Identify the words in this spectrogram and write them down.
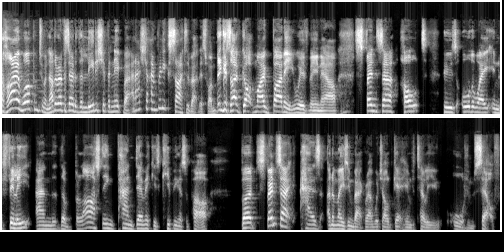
So, hi, and welcome to another episode of the Leadership Enigma. And actually, I'm really excited about this one because I've got my buddy with me now, Spencer Holt, who's all the way in Philly, and the blasting pandemic is keeping us apart. But Spencer has an amazing background, which I'll get him to tell you all himself.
